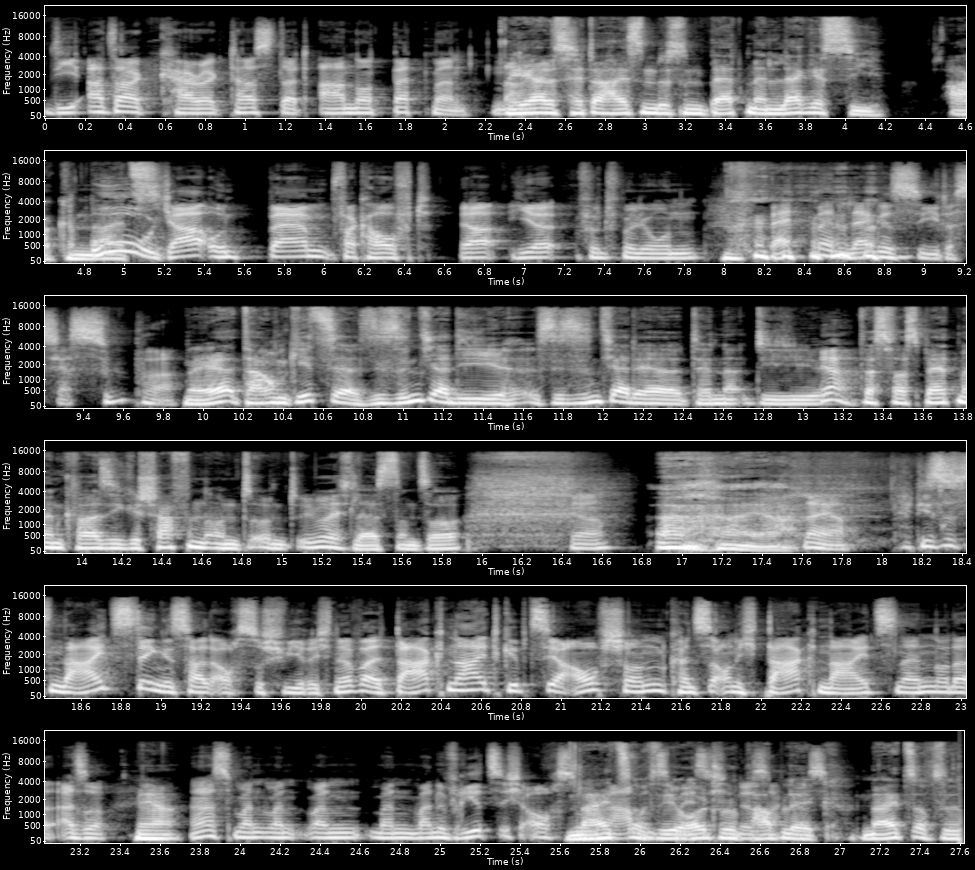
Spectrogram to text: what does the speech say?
the other characters that are not Batman. Nein. Ja, das hätte heißen müssen Batman Legacy. Arkham Knights. Oh, ja, und bam, verkauft. Ja, hier fünf Millionen. Batman Legacy, das ist ja super. Naja, darum geht's ja. Sie sind ja die, sie sind ja der, der die, ja. das, was Batman quasi geschaffen und, und übrig lässt und so. Ja. Ach, ja. Naja. Dieses Knights-Ding ist halt auch so schwierig, ne? Weil Dark Knight gibt's ja auch schon. Kannst du auch nicht Dark Knights nennen oder, also, ja. Ne, man, man, man, man manövriert sich auch so. Knights of the Old Republic. Knights of the,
